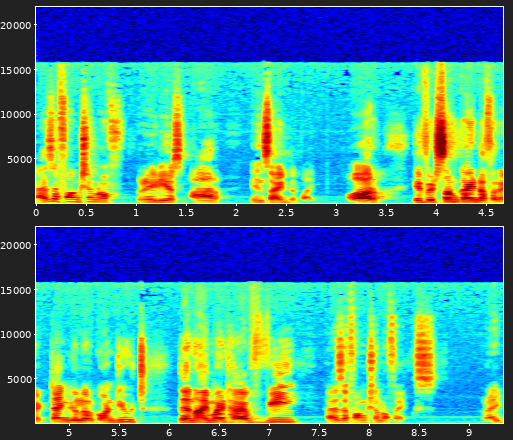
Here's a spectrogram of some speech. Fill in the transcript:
as a function of radius r inside the pipe or if it is some kind of a rectangular conduit then I might have v as a function of x, right.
